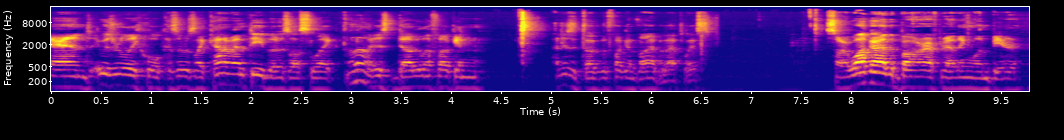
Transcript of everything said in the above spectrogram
and it was really cool because it was like kind of empty, but it was also like I don't know. I just dug the fucking, I just dug the fucking vibe of that place. So I walk out of the bar after having one beer,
